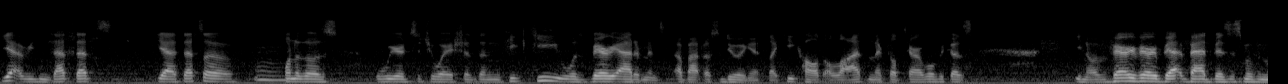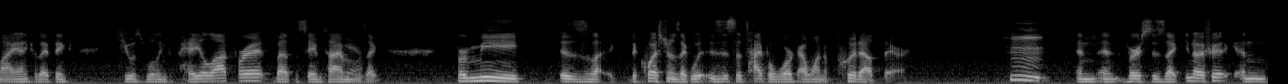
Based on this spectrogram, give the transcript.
yeah, I mean that that's yeah that's a Mm. one of those weird situations and he he was very adamant about us doing it like he called a lot and i felt terrible because you know very very bad, bad business move in my end because i think he was willing to pay a lot for it but at the same time it was like for me is like the question was like what, is this the type of work i want to put out there Hmm. and and versus like you know if it and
